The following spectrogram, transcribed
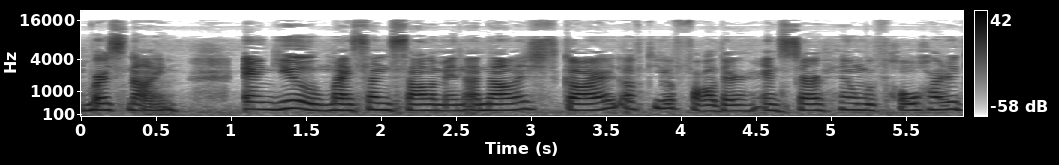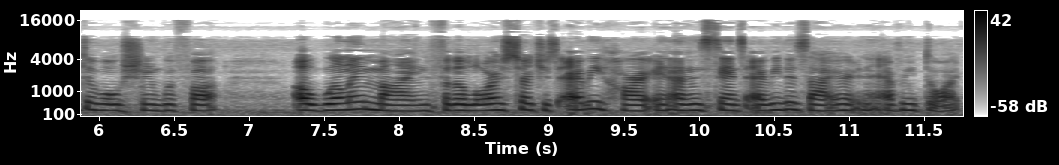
Verse 9 And you, my son Solomon, acknowledge God of your father and serve him with wholehearted devotion, with a, a willing mind, for the Lord searches every heart and understands every desire and every thought.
